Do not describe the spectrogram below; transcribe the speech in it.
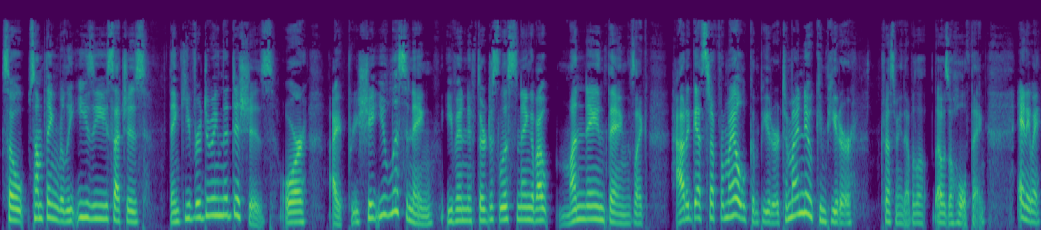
So something really easy, such as Thank you for doing the dishes. Or I appreciate you listening, even if they're just listening about mundane things like how to get stuff from my old computer to my new computer. Trust me, that was a, that was a whole thing. Anyway,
